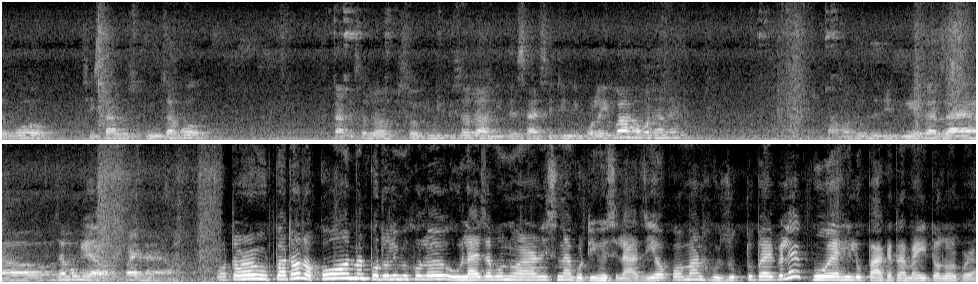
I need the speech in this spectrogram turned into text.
যাব চিচা বস্তুও যাব। তাৰপিছত আৰু পিছৰখিনি পিছত আৰু নিজে চাই চিতি নিব লাগিব আৰু সাৱধানে। তাৰ মাজত যদি দুই এটা যায় আৰু যাবগৈ আৰু উপায় নাই আৰু। বতৰৰ উৎপাতত অকণমান পদূলি মুখলৈ ওলাই যাব নোৱাৰাৰ নিচিনা গতি হৈছিলে। আজি অকণমান সুযোগটো পাই পেলাই গৈ আহিলোঁ পাক এটা মাৰি তলৰ পৰা।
